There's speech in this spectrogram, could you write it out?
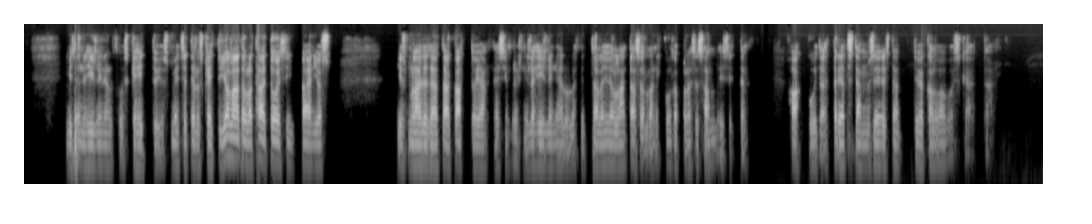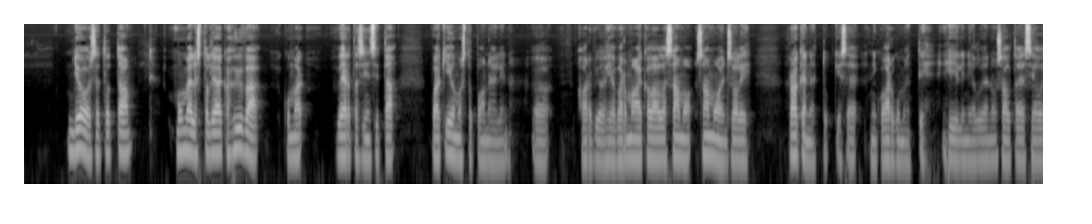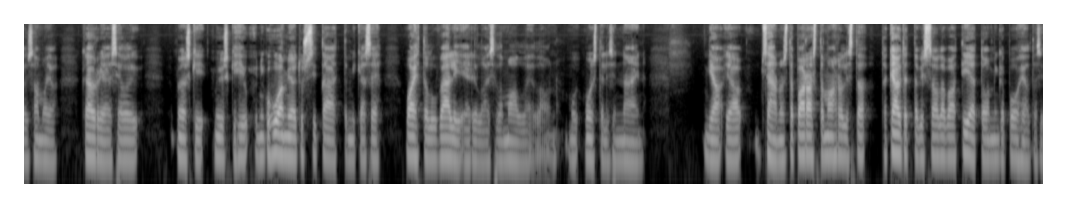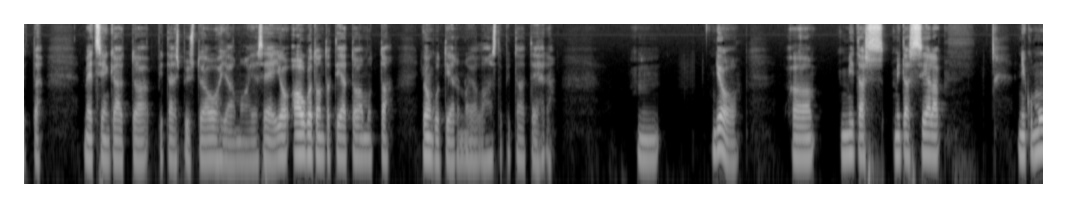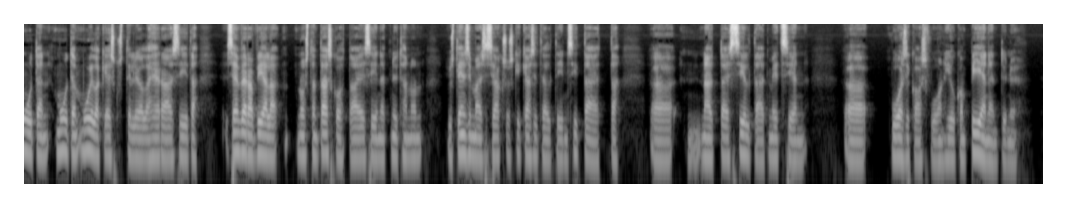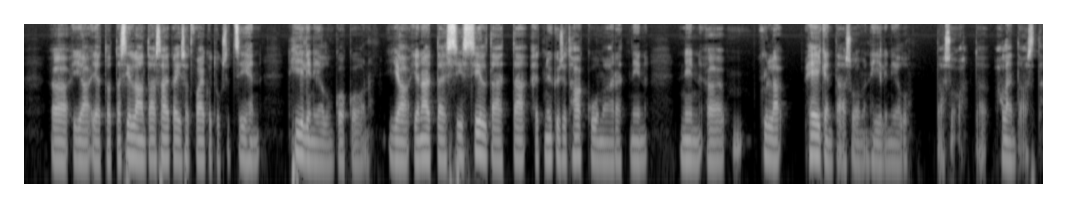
miten ne hiilinielut voisi kehittyä, jos metsäteollisuus kehittyy jollain tavalla tai toisinpäin, jos, jos me laitetaan jotain kattoja esimerkiksi niille hiilinieluille, että nyt täällä jollain tasolla, niin kuinka paljon se sallii sitten hakkuita, että periaatteessa tämmöisiä sitä työkalua voisi käyttää. Joo, se tota, mun mielestä oli aika hyvä, kun mä vertasin sitä vaikka ilmastopaneelin ö, arvioihin, ja varmaan aika lailla samo, samoin se oli rakennettukin se niin kuin argumentti hiilinielujen osalta ja siellä oli samoja käyriä ja siellä oli myöskin, myöskin niin kuin huomioitu sitä, että mikä se vaihteluväli erilaisilla malleilla on, muistelisin näin. Ja, ja sehän on sitä parasta mahdollista tai käytettävissä olevaa tietoa, minkä pohjalta sitten metsien käyttöä pitäisi pystyä ohjaamaan. Ja se ei ole aukotonta tietoa, mutta jonkun tiedon nojallahan sitä pitää tehdä. Mm, joo. Mitäs, mitäs siellä niin kuin muuten, muuten muilla keskustelijoilla herää siitä. Sen verran vielä nostan tässä kohtaa esiin, että nythän on just ensimmäisessä jaksossakin käsiteltiin sitä, että ö, näyttäisi siltä, että metsien ö, vuosikasvu on hiukan pienentynyt ö, ja, ja tota, sillä on taas aika isot vaikutukset siihen hiilinielun kokoon. Ja, ja näyttäisi siis siltä, että, että nykyiset hakkuumäärät niin, niin ö, kyllä heikentää Suomen hiilinielutasoa tai alentaa sitä.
